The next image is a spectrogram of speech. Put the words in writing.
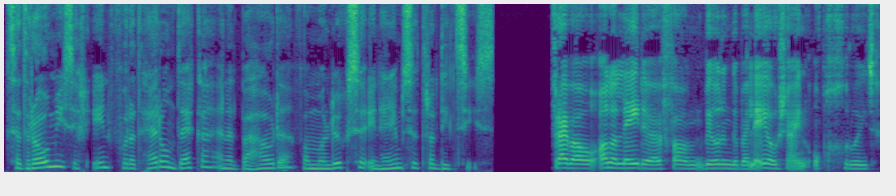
zet Romy zich in voor het herontdekken en het behouden van Molukse inheemse tradities. Vrijwel alle leden van Building de zijn opgegroeid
